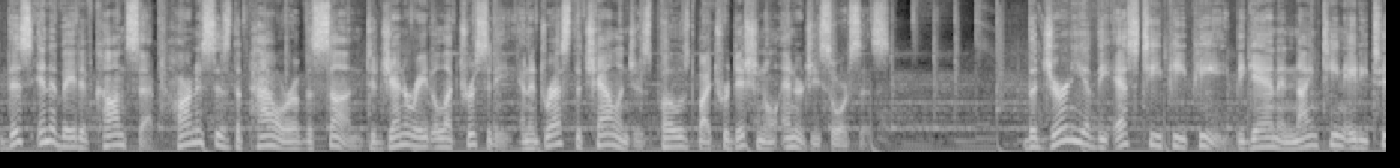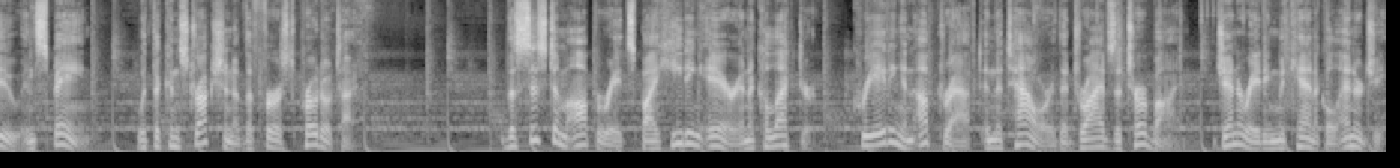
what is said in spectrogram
This innovative concept harnesses the power of the sun to generate electricity and address the challenges posed by traditional energy sources. The journey of the STPP began in 1982 in Spain, with the construction of the first prototype. The system operates by heating air in a collector, creating an updraft in the tower that drives a turbine, generating mechanical energy.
